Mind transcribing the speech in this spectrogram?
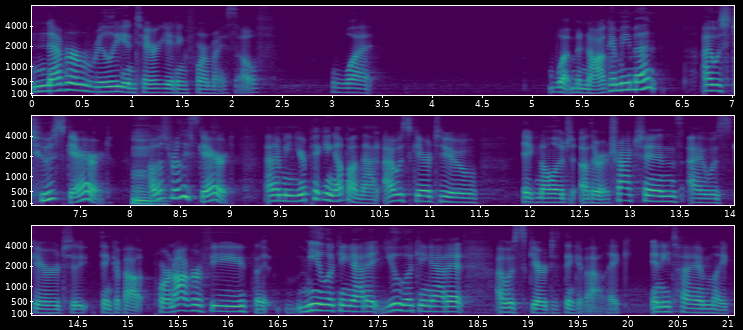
never really interrogating for myself what what monogamy meant. I was too scared. I was really scared. And I mean, you're picking up on that. I was scared to acknowledge other attractions. I was scared to think about pornography, that me looking at it, you looking at it. I was scared to think about like anytime like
